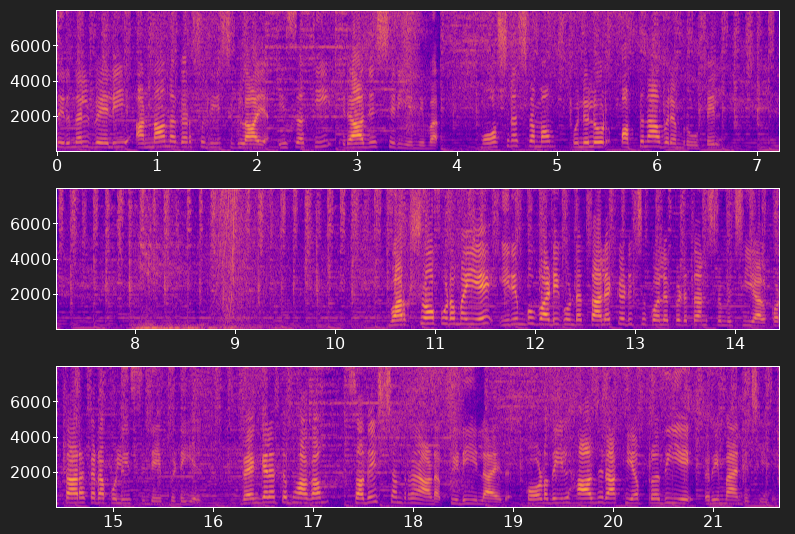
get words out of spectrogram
തിരുനെൽവേലി അണ്ണാനഗർ സ്വദേശികളായ ഇസക്കി രാജേശ്വരി എന്നിവർ. മോഷണശ്രമം പുനലൂർ പത്തനാപുരം റൂട്ടിൽ. വർക്ക്ഷോപ്പ് ഉടമയെ ഇരുമ്പ് വടി കൊണ്ട് തലക്കടിച്ച് കൊലപ്പെടുത്താൻ ശ്രമിച്ച ഇയാൾ കൊട്ടാരക്കര പോലീസിന്റെ പിടിയിൽ. വെങ്കലത്ത് ഭാഗം സതീഷ് ചന്ദ്രനാണ് പിടിയിലായത്. കോടതിയിൽ ഹാജരാക്കിയ പ്രതിയെ റിമാൻഡ് ചെയ്തു.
